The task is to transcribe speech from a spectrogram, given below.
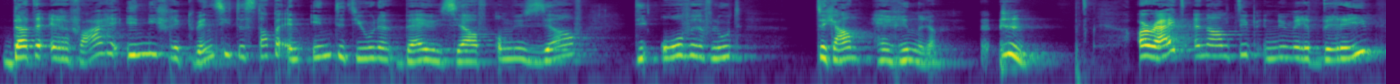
dat te ervaren, in die frequentie te stappen en in te tunen bij jezelf. Om jezelf die overvloed te gaan herinneren. Alright, en dan tip nummer drie.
